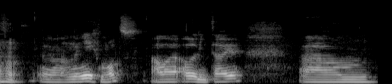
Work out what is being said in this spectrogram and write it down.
Uh-huh. Není jich moc, ale, ale lítají. Um,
